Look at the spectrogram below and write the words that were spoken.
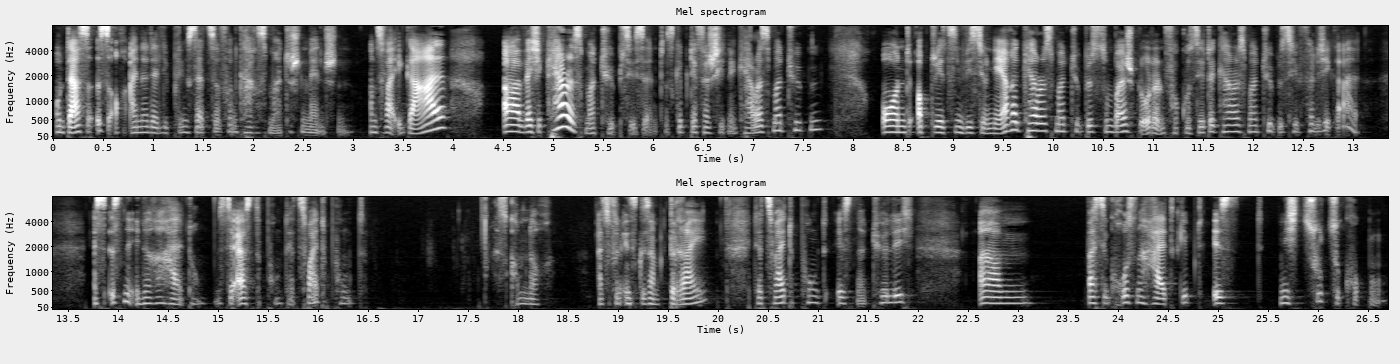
Und das ist auch einer der Lieblingssätze von charismatischen Menschen. Und zwar egal, äh, welche Charisma-Typ sie sind. Es gibt ja verschiedene Charisma-Typen. Und ob du jetzt ein visionärer Charisma-Typ bist zum Beispiel oder ein fokussierter Charisma-Typ, ist hier völlig egal. Es ist eine innere Haltung. Das ist der erste Punkt. Der zweite Punkt. Es kommen noch, also von insgesamt drei. Der zweite Punkt ist natürlich, ähm, was den großen Halt gibt, ist nicht zuzugucken,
